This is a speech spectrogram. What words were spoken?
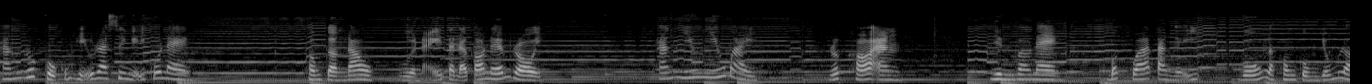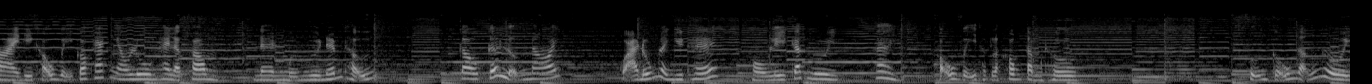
Hắn rốt cuộc cũng hiểu ra suy nghĩ của nàng. Không cần đâu, Vừa nãy ta đã có nếm rồi. Hắn nhíu nhíu mày, Rất khó ăn. Nhìn vào nàng, Bất quá ta nghĩ Vốn là không cùng giống loài Thì khẩu vị có khác nhau luôn hay là không Nên mọi người nếm thử. Câu kết luận nói Quả đúng là như thế Hồ ly các ngươi hey, Khẩu vị thật là không tầm thường. Phượng cửu ngẩn người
